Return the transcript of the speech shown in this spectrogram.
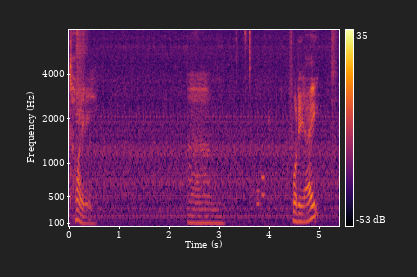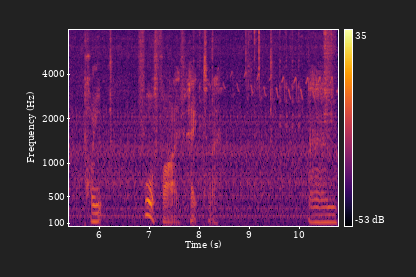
Tiny. Um, 48.45 hectare and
